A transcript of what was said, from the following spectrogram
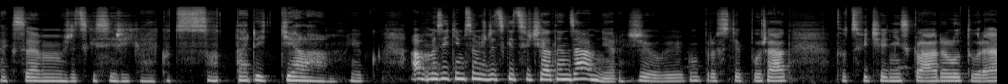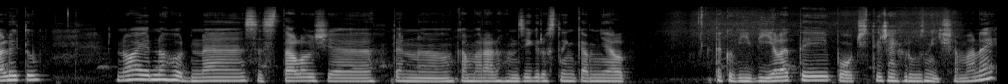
tak jsem vždycky si říkala, jako co tady dělám. Jako. A mezi tím jsem vždycky cvičila ten záměr, že jo, jako prostě pořád to cvičení skládalo tu realitu. No a jednoho dne se stalo, že ten kamarád Honzík Rostlinka měl takový výlety po čtyřech různých šamanech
